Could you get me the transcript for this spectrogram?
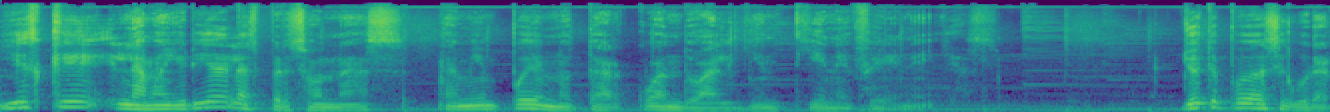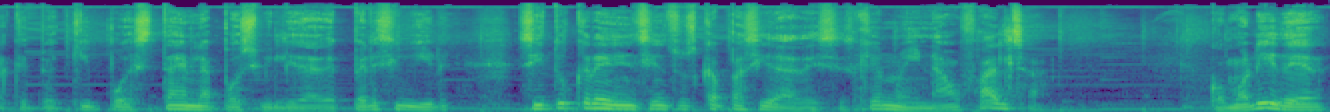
Y es que la mayoría de las personas también pueden notar cuando alguien tiene fe en ellas. Yo te puedo asegurar que tu equipo está en la posibilidad de percibir si tu creencia en sus capacidades es genuina o falsa. Como líder,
